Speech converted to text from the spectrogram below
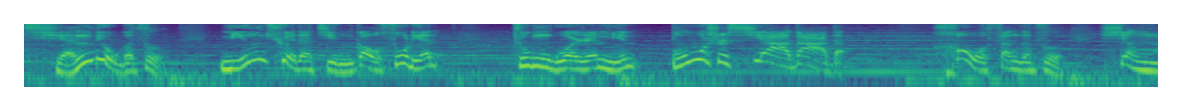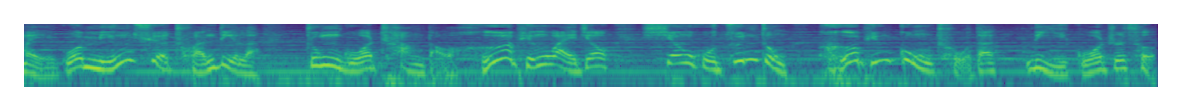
前六个字明确地警告苏联，中国人民不是吓大的；后三个字向美国明确传递了中国倡导和平外交、相互尊重、和平共处的立国之策。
